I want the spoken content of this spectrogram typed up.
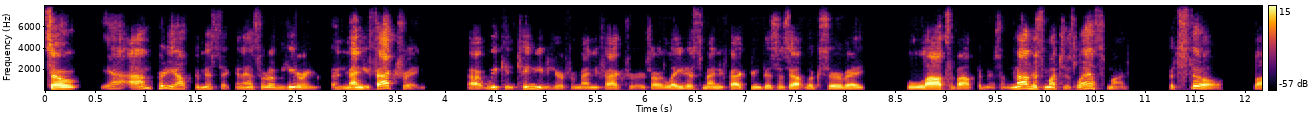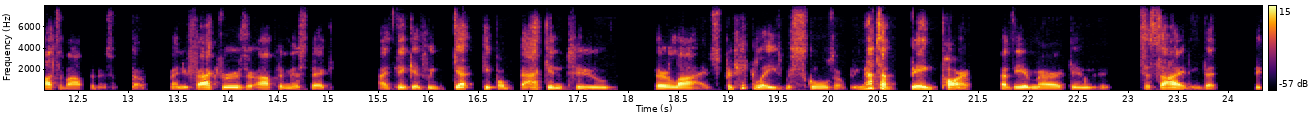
So yeah, I'm pretty optimistic, and that's what I'm hearing. And manufacturing, uh, we continue to hear from manufacturers. Our latest manufacturing business outlook survey, lots of optimism. Not as much as last month, but still lots of optimism. So manufacturers are optimistic. I think as we get people back into their lives, particularly with schools opening, that's a big part of the American society that the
